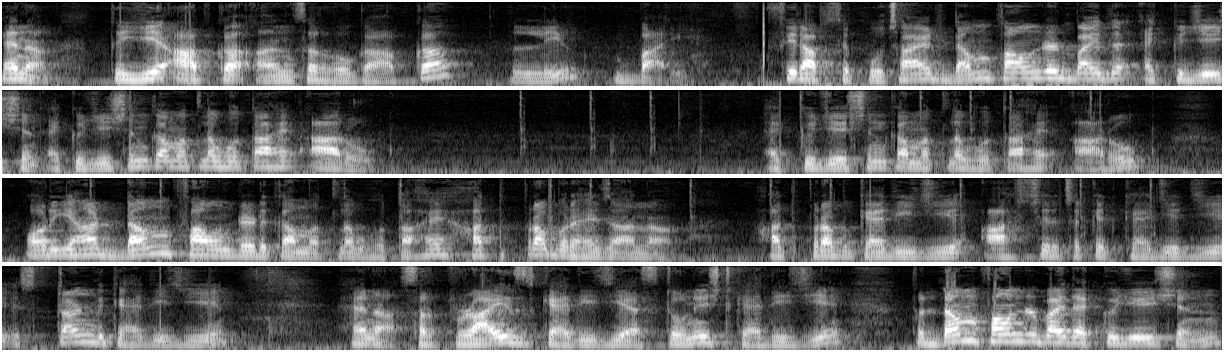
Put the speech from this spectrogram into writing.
है ना? तो ये आपका आंसर होगा आपका लिव बाई फिर आपसे पूछा है dumbfounded by the accusation accusation का मतलब होता है आरोप। एक्यूजेशन का मतलब होता है आरोप, और यहाँ डम फाउंडेड का मतलब होता है हतप्रभ रह जाना। हतप्रभ कह दीजिए, आश्चर्यचकित कह दीजिए स्टंड कह दीजिए। है ना? सरप्राइज़ कह दीजिए एस्टोनिस्ट कह दीजिए। तो डम फाउंडेड बाय द एक्विजिशन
